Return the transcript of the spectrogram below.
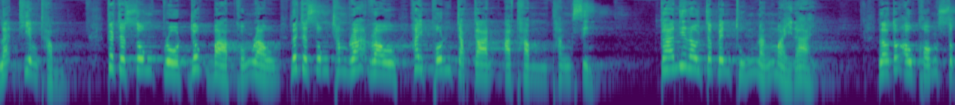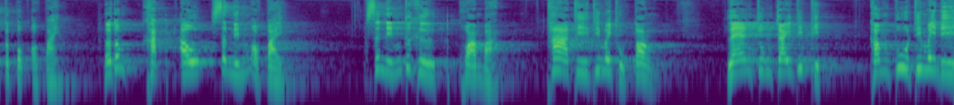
และเที่ยงธรรม ก็จะทรงโปรดยกบาปของเรา และจะทรงชำระเราให้พ้นจากการอาธรรมทั้งสิ้น การที่เราจะเป็นถุงหนังใหม่ได้ เราต้องเอาของสกปรกออกไป เราต้องขัดเอาสนิมออกไป สนิมก็คือความบาป ท่าทีที่ไม่ถูกต้อง แรงจูงใจที่ผิดคำพูดที่ไม่ดี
